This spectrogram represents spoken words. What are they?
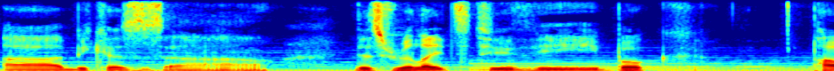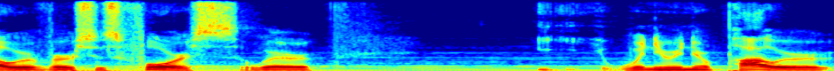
uh, because uh, this relates to the book Power versus Force, where when you're in your power,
